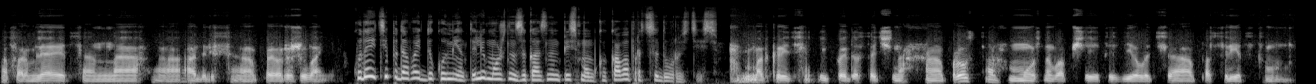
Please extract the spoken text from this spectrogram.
оформляется на э, адрес проживания. Куда идти подавать документы или можно заказанным письмом? Какова процедура здесь? Открыть ИП достаточно просто. Можно вообще это сделать посредством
